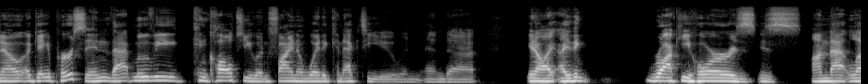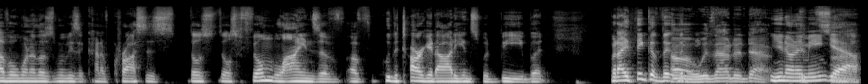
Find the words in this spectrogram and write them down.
know a gay person that movie can call to you and find a way to connect to you. And and uh you know i, I think rocky horror is is on that level one of those movies that kind of crosses those those film lines of of who the target audience would be. But but i think of the oh the, without a doubt. You know what i mean? Yeah. uh,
